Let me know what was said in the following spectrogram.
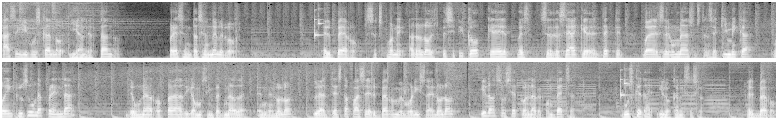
a seguir buscando y alertando. Presentación del olor. El perro se expone al olor específico que pues, se desea que detecte. Puede ser una sustancia química, o incluso una prenda de una ropa, digamos, impregnada en el olor. Durante esta fase el perro memoriza el olor y lo asocia con la recompensa, búsqueda y localización. El perro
